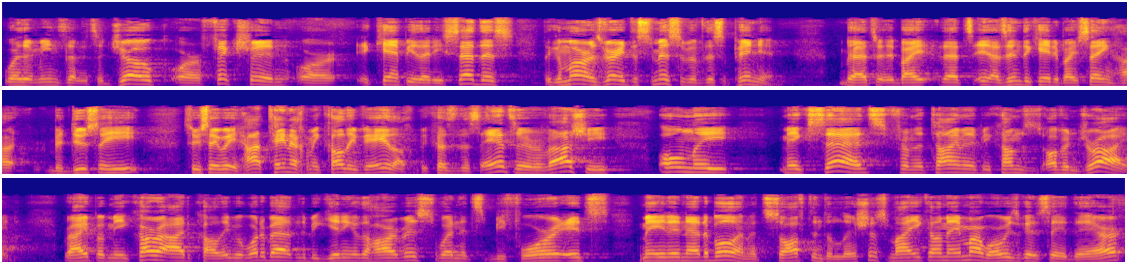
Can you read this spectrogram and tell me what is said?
whether it means that it's a joke or a fiction, or it can't be that he said this, the Gemara is very dismissive of this opinion. That's by that's as indicated by saying bedusahi. So you say, wait, ha tenach mikali ve'elach, because this answer of Rashi only makes sense from the time it becomes oven dried, right? But mikara ad kali. But what about in the beginning of the harvest when it's before it's made inedible and it's soft and delicious? Ma'ikal meimar. We're always going to say there.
